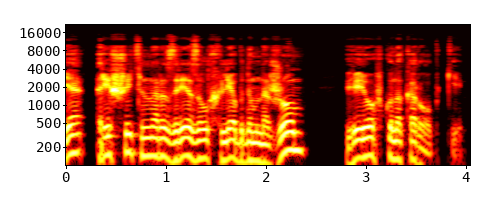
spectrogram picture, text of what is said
Я решительно разрезал хлебным ножом веревку на коробке.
